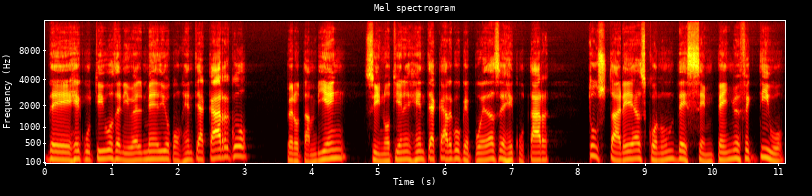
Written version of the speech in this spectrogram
de ejecutivos de nivel medio con gente a cargo, pero también si no tienes gente a cargo que puedas ejecutar tus tareas con un desempeño efectivo,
